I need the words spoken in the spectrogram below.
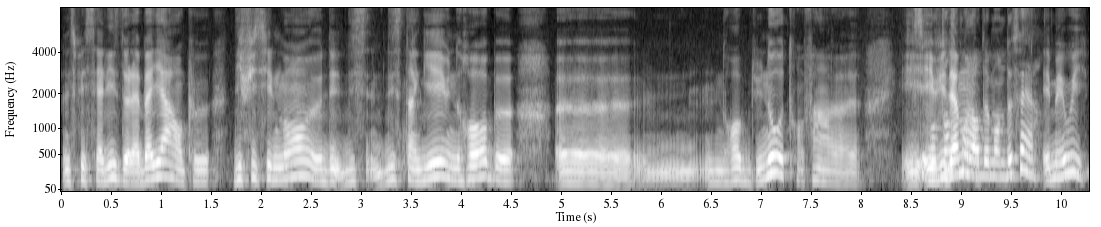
n'est spécialiste de l'abaya. On peut difficilement distinguer une robe, une robe d'une autre. Enfin, et évidemment, on leur demande de faire. Et mais oui,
